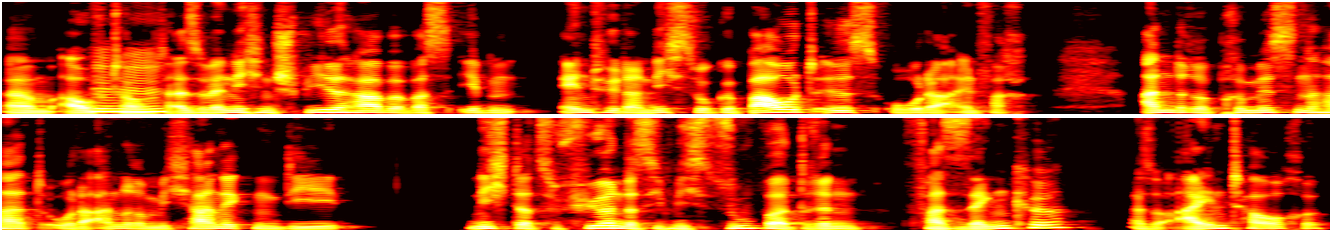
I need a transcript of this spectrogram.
ähm, auftaucht. Mhm. Also wenn ich ein Spiel habe, was eben entweder nicht so gebaut ist oder einfach andere Prämissen hat oder andere Mechaniken, die nicht dazu führen, dass ich mich super drin versenke, also eintauche,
